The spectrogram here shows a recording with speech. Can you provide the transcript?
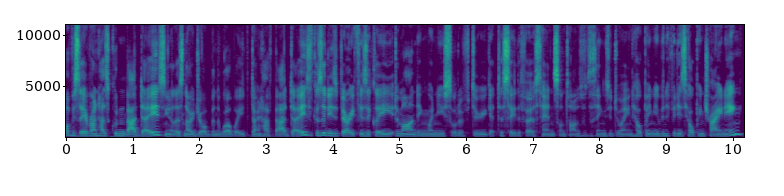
Obviously, everyone has good and bad days. You know, there's no job in the world where you don't have bad days because it is very physically demanding when you sort of do get to see the first hand sometimes of the things you're doing and helping, even if it is helping training,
